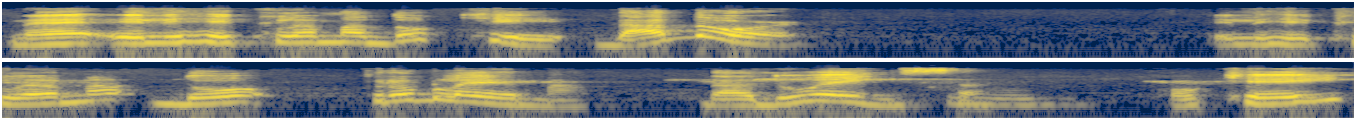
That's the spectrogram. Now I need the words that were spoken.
né? Ele reclama do quê? Da dor. Ele reclama do problema, da doença. Uhum. Ok?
